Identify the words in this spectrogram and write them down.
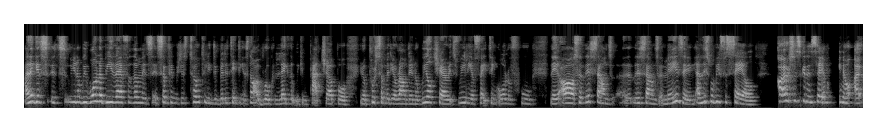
I think it's it's you know we want to be there for them. It's it's something which is totally debilitating. It's not a broken leg that we can patch up or you know push somebody around in a wheelchair. It's really affecting all of who they are. So this sounds uh, this sounds amazing, and this will be for sale. I was just going to say, you know, I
